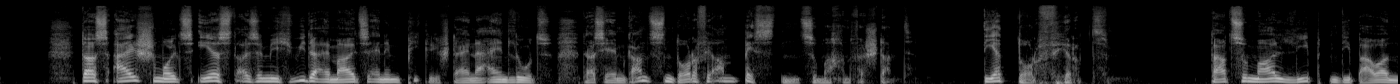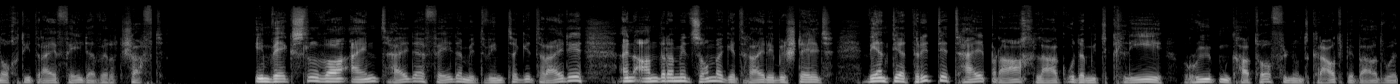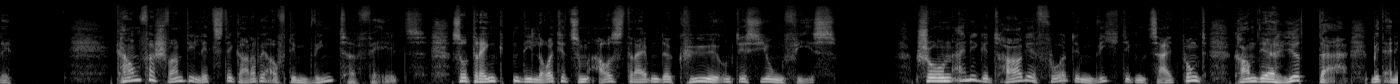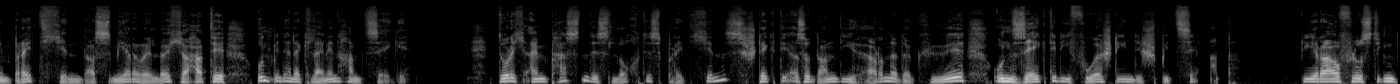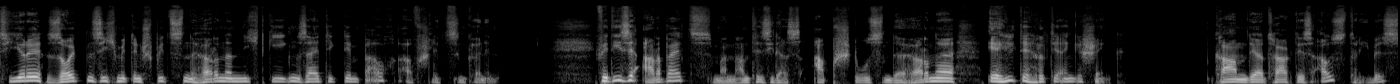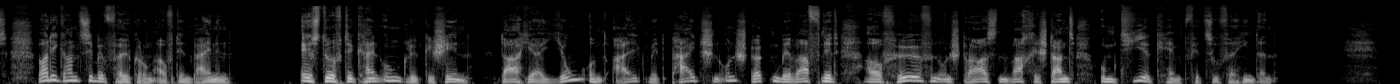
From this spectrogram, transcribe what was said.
Das Ei schmolz erst, als er mich wieder einmal zu einem Pickelsteiner einlud, das er im ganzen Dorfe am besten zu machen verstand. Der Dorfhirt Dazumal liebten die Bauern noch die Dreifelderwirtschaft. Im Wechsel war ein Teil der Felder mit Wintergetreide, ein anderer mit Sommergetreide bestellt, während der dritte Teil brach lag oder mit Klee, Rüben, Kartoffeln und Kraut bebaut wurde. Kaum verschwand die letzte Garbe auf dem Winterfeld, so drängten die Leute zum Austreiben der Kühe und des Jungviehs. Schon einige Tage vor dem wichtigen Zeitpunkt kam der Hirter mit einem Brettchen, das mehrere Löcher hatte, und mit einer kleinen Handsäge. Durch ein passendes Loch des Brettchens steckte er sodann die Hörner der Kühe und sägte die vorstehende Spitze ab. Die rauflustigen Tiere sollten sich mit den spitzen Hörnern nicht gegenseitig den Bauch aufschlitzen können. Für diese Arbeit, man nannte sie das Abstoßen der Hörner, erhielt der Hirte ein Geschenk. Kam der Tag des Austriebes, war die ganze Bevölkerung auf den Beinen. Es durfte kein Unglück geschehen, daher jung und alt mit Peitschen und Stöcken bewaffnet auf Höfen und Straßen Wache stand, um Tierkämpfe zu verhindern.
